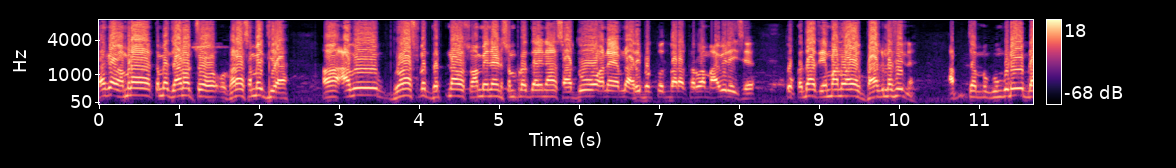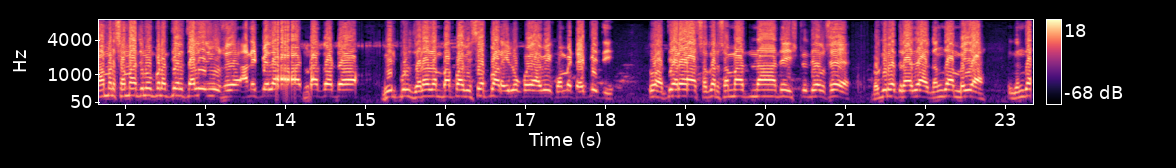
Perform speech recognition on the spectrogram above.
કારણ કે હમણાં તમે જાણો છો ઘણા સમય થયા આવી ઘૃણાસ્પદ ઘટનાઓ સ્વામિનારાયણ સંપ્રદાયના સાધુઓ અને એમના હરિભક્તો દ્વારા કરવામાં આવી રહી છે તો કદાચ એમાંનો આ એક ભાગ નથી ને? ગુંગડી બ્રાહ્મણ સમાજનું પણ અત્યારે ચાલી રહ્યું છે આની પહેલા જુનાગઢ વીરપુર જલારામ બાપા વિશે પણ એ લોકોએ આવી કોમેન્ટ આપી હતી. તો અત્યારે આ સગર સમાજના જે ઈષ્ટદેવ છે, ભગીરથ રાજા ગંગા મૈયા ગંગા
